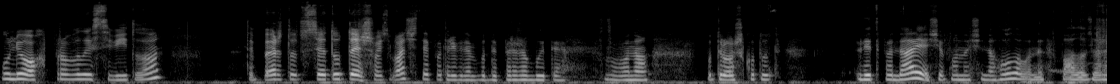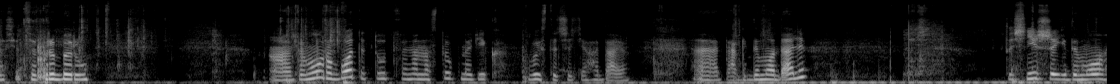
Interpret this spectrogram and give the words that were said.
У льох провели світло. Тепер тут все тут теж, ось бачите, потрібно буде переробити, бо воно потрошку тут відпадає, щоб воно ще на голову не впало. Зараз я це приберу. Тому роботи тут на наступний рік вистачить, я гадаю. Е, так, йдемо далі. Точніше, йдемо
